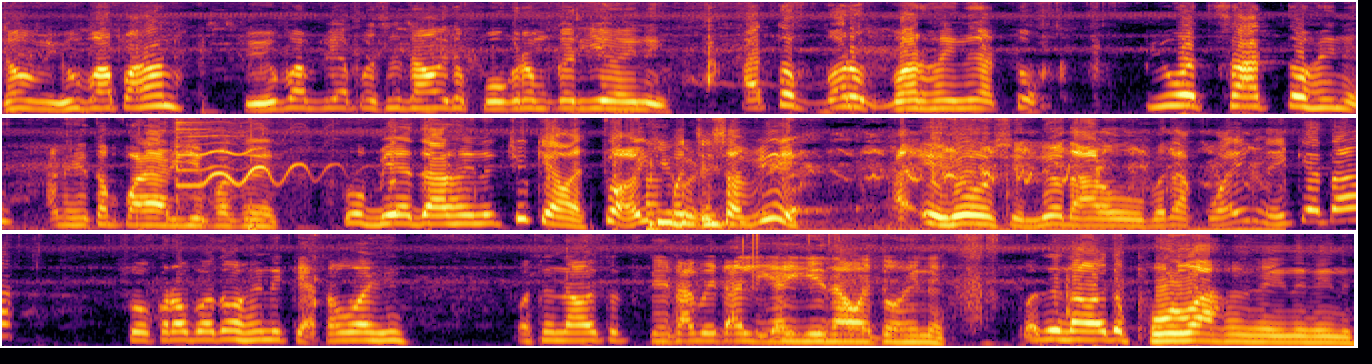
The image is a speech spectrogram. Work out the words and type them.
જવું વિહુ બા પહાણ. વિહુ બા બે પછી ના હોય તો પ્રોગ્રામ કરીએ હોય નહીં આ તો બરોબર હોય ને આ તો પીવો જ સાત તો હોય ને અને એ તમે પડ્યા રહીએ પછી. તો બે હજાર હોય શું કહેવાય? ચોવીસ પચીસ છવ્વીસ આ એરો છેલ્લો દાડો બધા કોઈ નહીં કહેતા. છોકરો બધો હોય ને કહેતો હોય. પછી ના હોય તો ટેટા બેટા લઈ આવીએ ના હોય તો હોય ને. પછી ના હોય તો ફોડવા હોય ને હોય ને.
